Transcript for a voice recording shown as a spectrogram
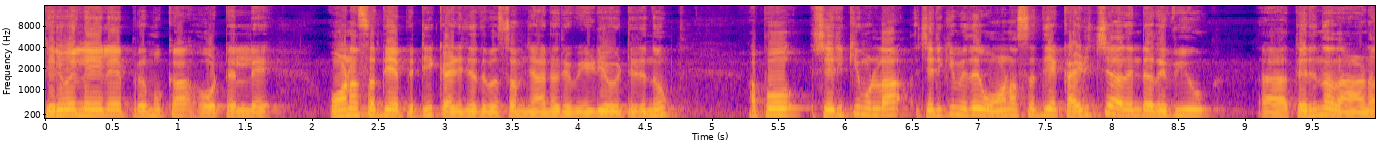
തിരുവല്ലയിലെ പ്രമുഖ ഹോട്ടലിലെ ഓണസദ്യയെപ്പറ്റി കഴിഞ്ഞ ദിവസം ഞാനൊരു വീഡിയോ ഇട്ടിരുന്നു. അപ്പോൾ ശരിക്കുമുള്ള ശരിക്കും ഇത് ഓണസദ്യ കഴിച്ച് അതിന്റെ റിവ്യൂ തരുന്നതാണ്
